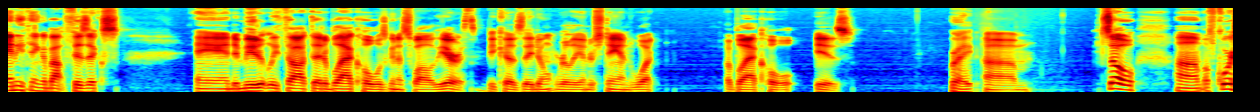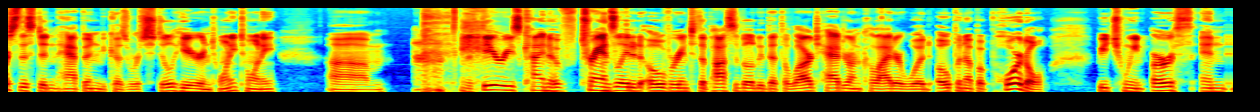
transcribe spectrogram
anything about physics and immediately thought that a black hole was going to swallow the earth because they don't really understand what a black hole is. Right. Um, so, um, of course, this didn't happen because we're still here in 2020. Um, the theories kind of translated over into the possibility that the Large Hadron Collider would open up a portal between Earth and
